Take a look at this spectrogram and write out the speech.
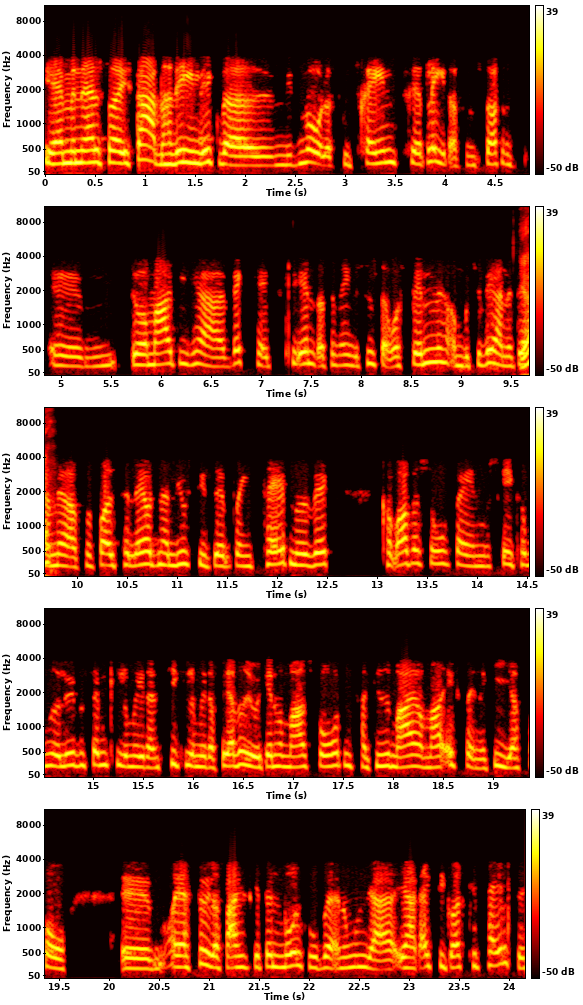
Ja, men altså i starten har det egentlig ikke været mit mål at skulle træne triatleter som sådan. Øhm, det var meget de her vægttabsklienter, som jeg egentlig synes, der var spændende og motiverende. Det her med at få folk til at lave den her livsstilsændring, tabe noget vægt, komme op af sofaen, måske komme ud og løbe 5 km, 10 km, for jeg ved jo igen, hvor meget sporten har givet mig, og hvor meget ekstra energi jeg får. Øhm, og jeg føler faktisk, at den målgruppe er nogen, jeg, jeg rigtig godt kan tale til.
